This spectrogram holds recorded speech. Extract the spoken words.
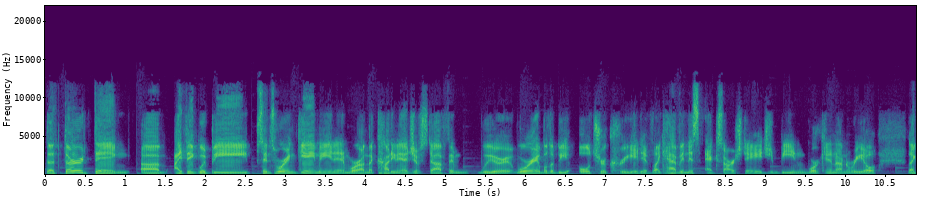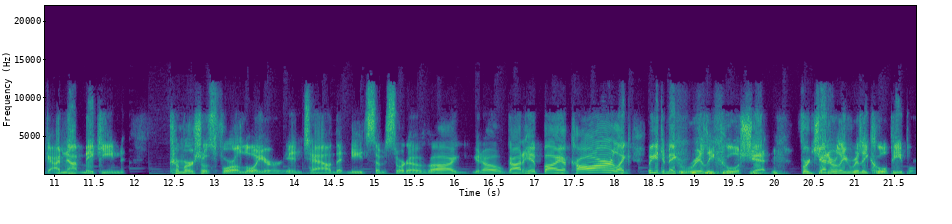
the third thing um, I think would be since we're in gaming and we're on the cutting edge of stuff and we're we're able to be ultra creative like having this XR stage and being working in Unreal like I'm not making commercials for a lawyer in town that needs some sort of uh, you know got hit by a car. Like we get to make really cool shit for generally really cool people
